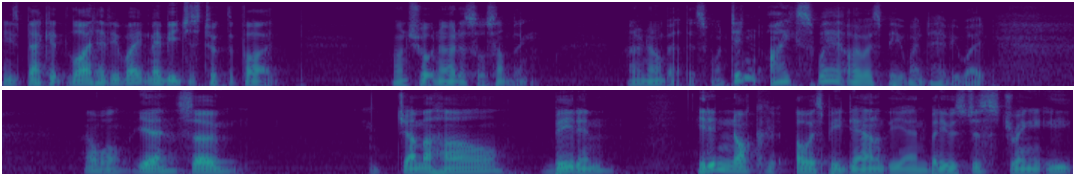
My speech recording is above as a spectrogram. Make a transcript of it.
He's back at light heavyweight. Maybe he just took the fight on short notice or something. I don't know about this one. Didn't I swear OSP went to heavyweight? Oh well, yeah. So Jamahal beat him. He didn't knock OSP down at the end, but he was just stringing. He,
